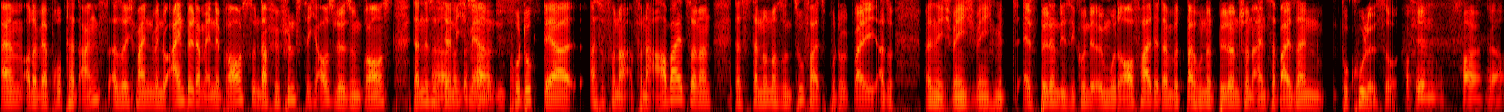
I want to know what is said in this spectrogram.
Ähm, oder wer probt, hat Angst. Also, ich meine, wenn du ein Bild am Ende brauchst und dafür 50 Auslösungen brauchst, dann ist es ja, ja nicht mehr halt ein Produkt der, also von der, von der Arbeit, sondern das ist dann nur noch so ein Zufallsprodukt, weil ich, also, weiß nicht, wenn ich, wenn ich mit elf Bildern die Sekunde irgendwo draufhalte, dann wird bei 100 Bildern schon eins dabei sein, wo cool ist so. Auf jeden Fall, ja.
